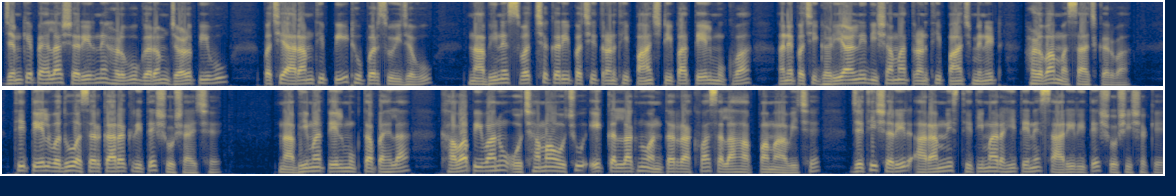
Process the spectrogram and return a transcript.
જેમ કે પહેલાં શરીરને હળવું ગરમ જળ પીવું, પછી આરામથી પીઠ ઉપર સૂઈ જવું, નાભીને સ્વચ્છ કરી પછી ત્રણથી પાંચ ટીપા તેલ મૂકવા અને પછી ઘડિયાળની દિશામાં ત્રણથી પાંચ મિનિટ હળવા મસાજ કરવાથી તેલ વધુ અસરકારક રીતે શોષાય છે. નાભીમાં તેલ મૂકતા પહેલાં ખાવા પીવાનું ઓછામાં ઓછું એક કલાકનું અંતર રાખવા સલાહ આપવામાં આવી છે, જેથી શરીર આરામની સ્થિતિમાં રહી તેને સારી રીતે શોષી શકે.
